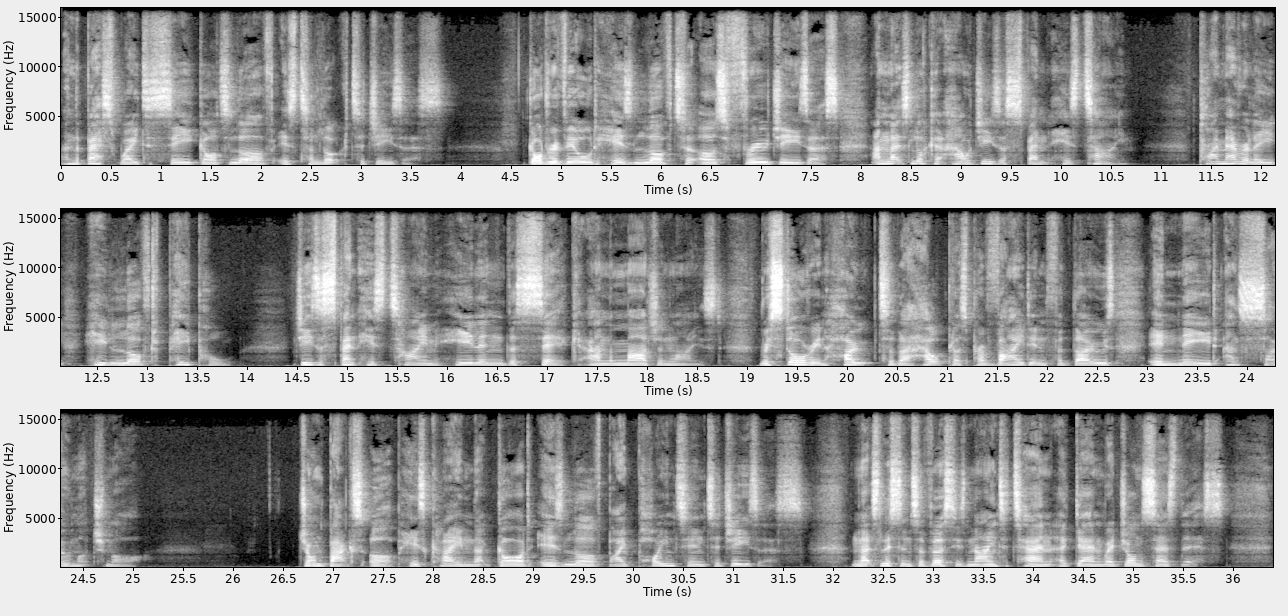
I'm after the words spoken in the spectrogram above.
And the best way to see God's love is to look to Jesus. God revealed his love to us through Jesus, and let's look at how Jesus spent his time. Primarily, he loved people. Jesus spent his time healing the sick and the marginalized, restoring hope to the helpless, providing for those in need, and so much more. John backs up his claim that God is love by pointing to Jesus. And let's listen to verses 9 to 10 again, where John says this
